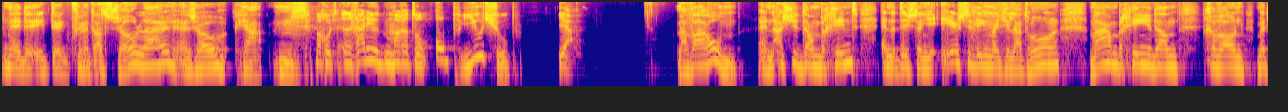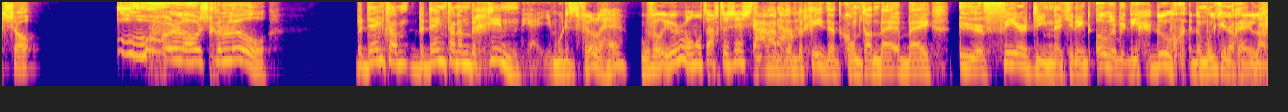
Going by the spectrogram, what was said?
nee, ik, ik vind het altijd zo lui en zo, ja. hm. Maar goed, een radiomarathon op YouTube. Ja. Maar waarom? En als je dan begint, en dat is dan je eerste ding wat je laat horen... waarom begin je dan gewoon met zo oeverloos gelul? Bedenk dan, bedenk dan een begin. Ja, je moet het vullen, hè? Hoeveel uur? 168? Ja, maar dan begin, dat komt dan bij, bij uur 14. Dat je denkt, oh, we hebben niet genoeg. En dan moet je nog heel lang.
